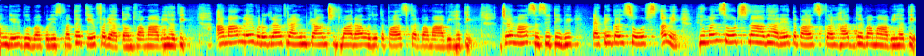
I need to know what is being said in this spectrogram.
અંગે ગોરવા પોલીસ મથકે ફરિયાદ નોંધવામાં આવી હતી. આ મામલે વડોદરા ક્રાઇમ બ્રાન્ચ દ્વારા વધુ તપાસ કરવામાં આવી હતી, જેમાં સીસીટીવી ટેકનિકલ સોર્સ અને હ્યુમન સોર્સના આધારે તપાસ હાથ ધરવામાં આવી હતી.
